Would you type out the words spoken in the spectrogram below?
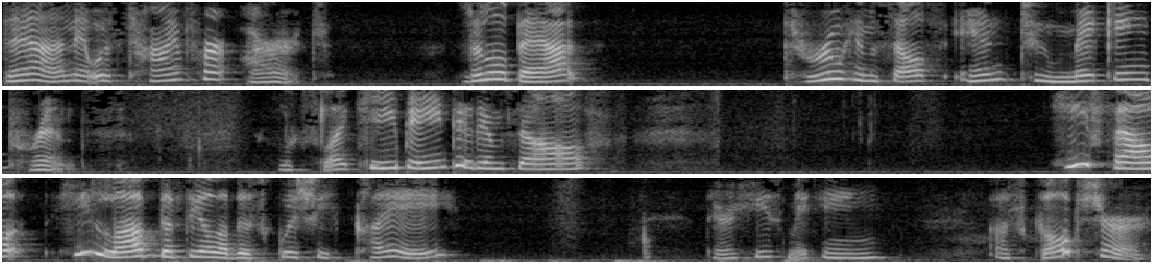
Then it was time for art. Little Bat threw himself into making prints. Looks like he painted himself. He felt, he loved the feel of the squishy clay. There he's making a sculpture.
